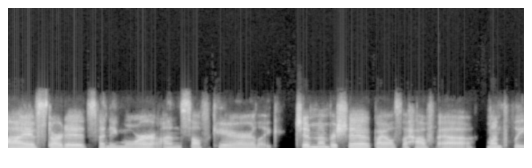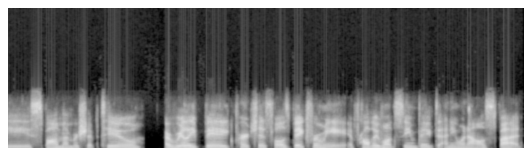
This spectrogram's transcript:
I have started spending more on self care, like gym membership. I also have a monthly spa membership too a really big purchase. Well, it's big for me. It probably won't seem big to anyone else, but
